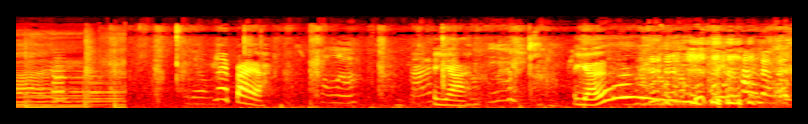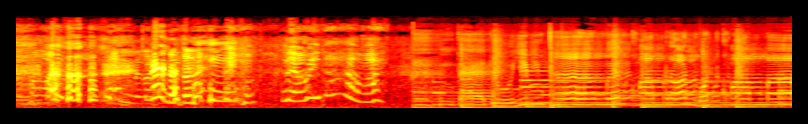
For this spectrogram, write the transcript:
าย ไม่ไปอะไอ้ยา ไอ้ยาแน่นอนตรงนี้แต่ดูยิ้มเธอเหมือนความร้อนหมดความหมา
